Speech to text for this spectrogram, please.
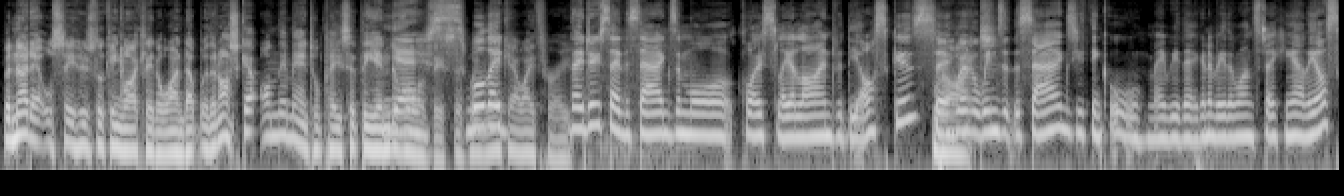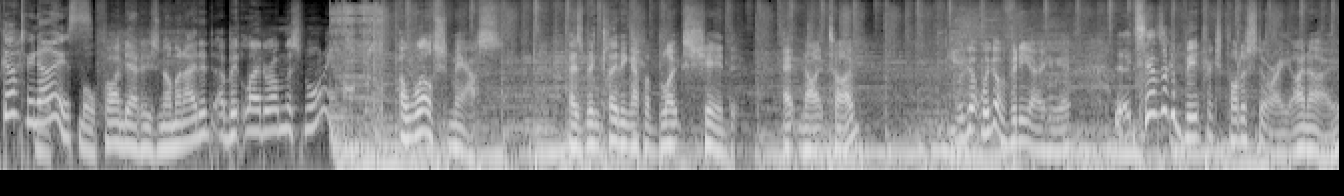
But no doubt we'll see who's looking likely to wind up with an Oscar on their mantelpiece at the end of all of this as we Well, they- work our way through. They do say the SAGs are more closely aligned with the Oscars. So Right. whoever wins at the SAGs, you think, oh, maybe they're going to be the ones taking out the Oscar. Who knows? We'll find out who's nominated a bit later on this morning. A Welsh mouse has been cleaning up a bloke's shed at night time. We got we got video here. It sounds like a Beatrix Potter story, I know,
